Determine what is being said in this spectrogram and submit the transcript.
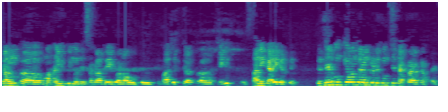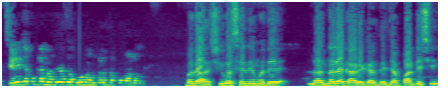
कारण अं, महायुतीमध्ये सगळा बेबना होतो भाजपच्या अं, जे स्थानिक कार्यकर्ते आहेत, ते थेट मुख्यमंत्र्यांकडे तुमची तक्रार करतायत. सेनेच्या कुठल्या मंत्र्याचा फोन आमदाराचा फोन आला होता? बघा शिवसेनेमध्ये लढणाऱ्या कार्यकर्त्याच्या पाठीशी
